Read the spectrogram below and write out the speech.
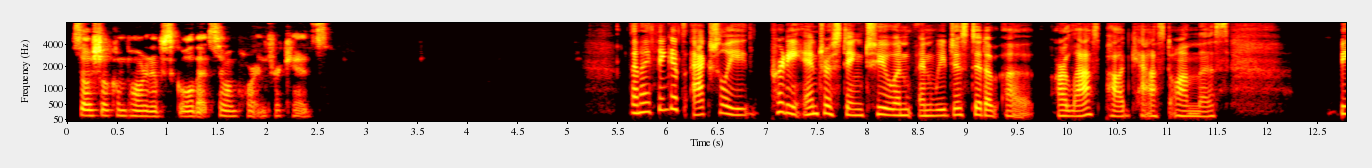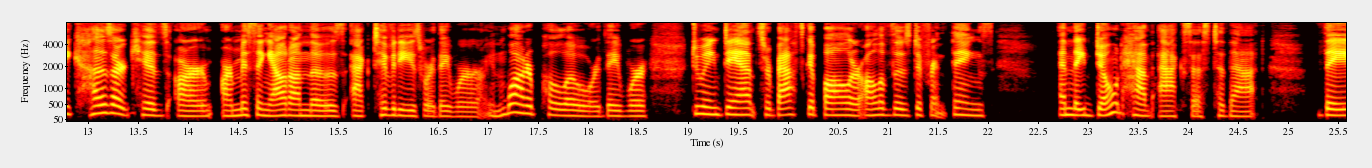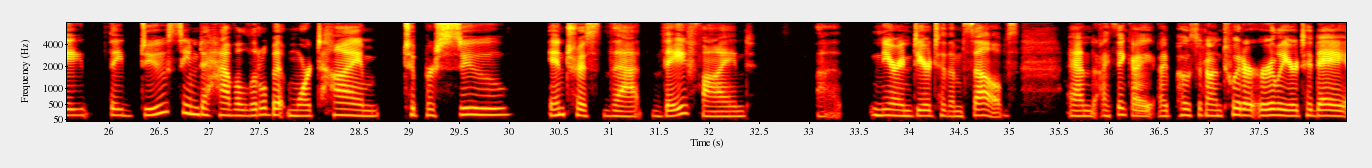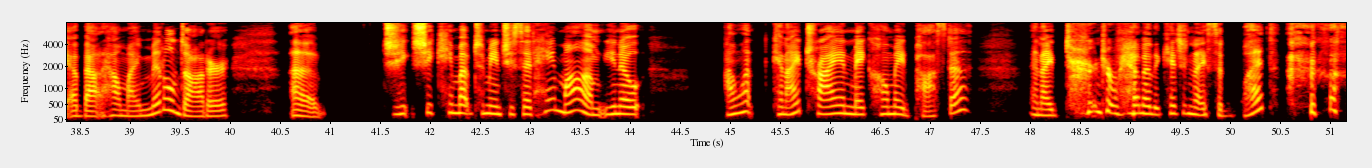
social component of school that's so important for kids. And I think it's actually pretty interesting too. And, and we just did a, a our last podcast on this because our kids are are missing out on those activities where they were in water polo or they were doing dance or basketball or all of those different things and they don't have access to that they they do seem to have a little bit more time to pursue interests that they find uh, near and dear to themselves. And I think I, I posted on Twitter earlier today about how my middle daughter, uh, she she came up to me and she said, "Hey, mom, you know, I want. Can I try and make homemade pasta?" And I turned around in the kitchen and I said, "What?"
